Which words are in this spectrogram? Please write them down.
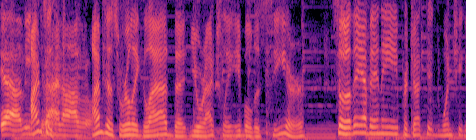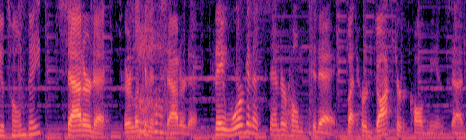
Yeah, I'll meet I'm you just, behind the hospital. I'm just really glad that you were actually able to see her. So, do they have any projected when she gets home date? Saturday. They're looking at Saturday. They were going to send her home today, but her doctor called me and said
